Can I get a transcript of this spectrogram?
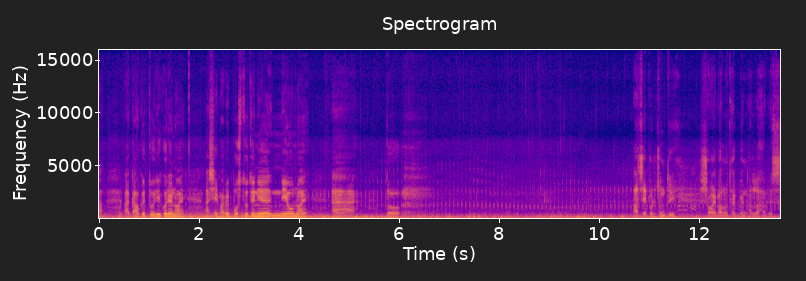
কাউকে তৈরি করে নয়, আর সেভাবে প্রস্তুতি নিয়ে, নিয়েও নয়। তো আছে পর্যন্তই। সবাই ভালো থাকবেন আল্লাহ হাফেজ।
